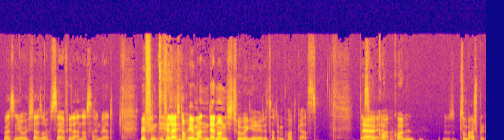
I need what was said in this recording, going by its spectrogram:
Ich weiß nicht, ob ich da so sehr viel anders sein werde. Wir finden vielleicht noch jemanden, der noch nicht drüber geredet hat im Podcast. Das Äh, Co- Colin? zum Beispiel.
